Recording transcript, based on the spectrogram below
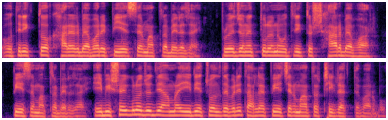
অতিরিক্ত ক্ষারের ব্যবহারে পিএইচ এর মাত্রা বেড়ে যায়। প্রয়োজনের তুলনায় অতিরিক্ত সার ব্যবহার পিএইচ এর মাত্রা বেড়ে যায়। এই বিষয়গুলো যদি আমরা এড়িয়ে চলতে পারি, তাহলে পিএইচ এর মাত্রা ঠিক রাখতে পারব।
